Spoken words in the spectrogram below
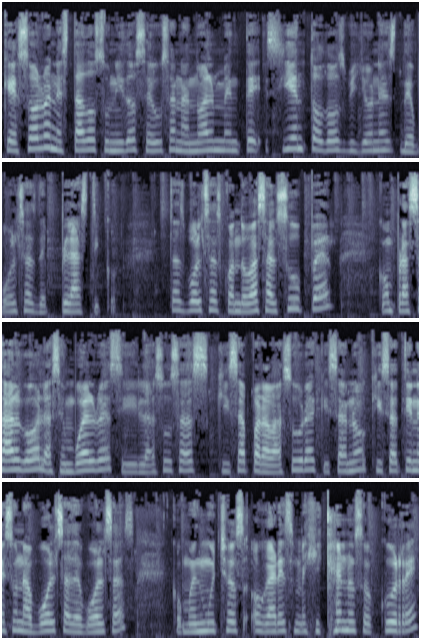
que solo en Estados Unidos se usan anualmente 102 billones de bolsas de plástico estas bolsas cuando vas al súper, compras algo, las envuelves y las usas quizá para basura, quizá no, quizá tienes una bolsa de bolsas, como en muchos hogares mexicanos ocurre.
